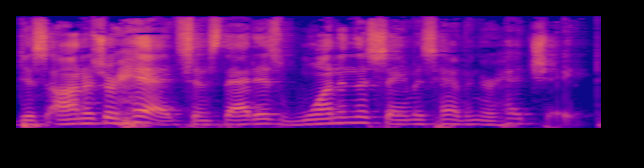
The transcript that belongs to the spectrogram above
dishonors her head, since that is one and the same as having her head shaved.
